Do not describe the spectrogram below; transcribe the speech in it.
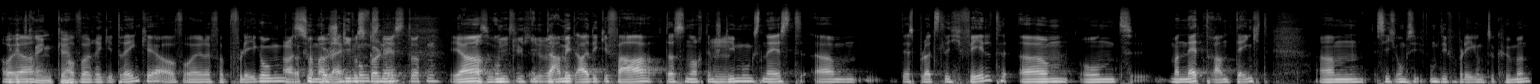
euer, Getränke. auf eure Getränke, auf eure Verpflegung. ein Da kann super man leicht. Stimmungsnest dort. Ja, Also und damit auch die Gefahr, dass nach dem Mhm. Stimmungsnest ähm, das plötzlich fehlt ähm, und man nicht dran denkt, ähm, sich um, um die Verpflegung zu kümmern.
